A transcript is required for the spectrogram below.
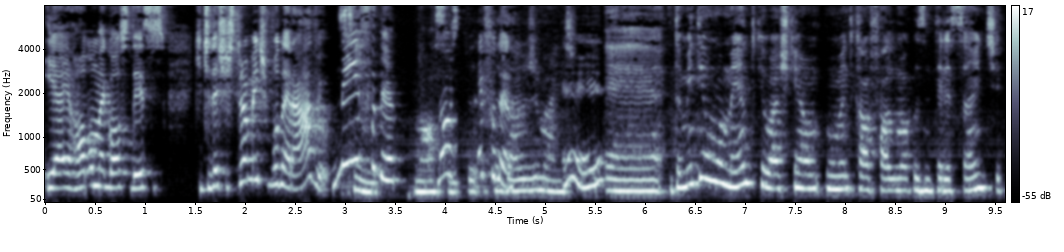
E aí rola um negócio desses que te deixa extremamente vulnerável, nem fuder. Nossa, Nossa nem fuder. demais. É. É, também tem um momento que eu acho que é um momento que ela fala uma coisa interessante,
